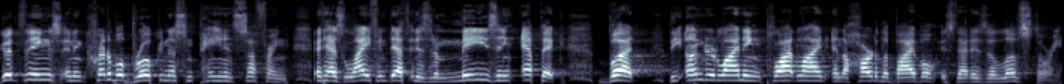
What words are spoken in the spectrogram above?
good things and incredible brokenness and pain and suffering. It has life and death. It is an amazing epic, but the underlining plot line and the heart of the Bible is that it is a love story.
